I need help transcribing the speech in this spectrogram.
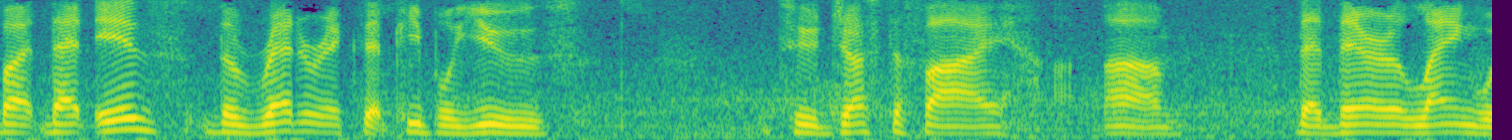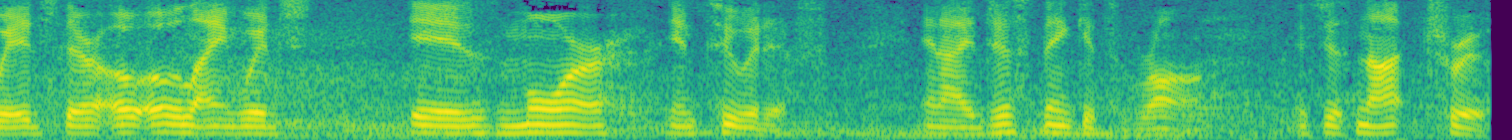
but that is the rhetoric that people use to justify um, that their language their OO language is more intuitive. And I just think it's wrong. It's just not true.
